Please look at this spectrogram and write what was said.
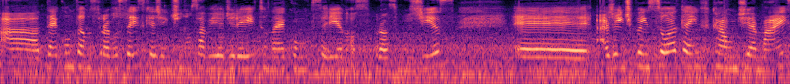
a, até contamos para vocês que a gente não sabia direito, né, como que seria nossos próximos dias. É, a gente pensou até em ficar um dia mais,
